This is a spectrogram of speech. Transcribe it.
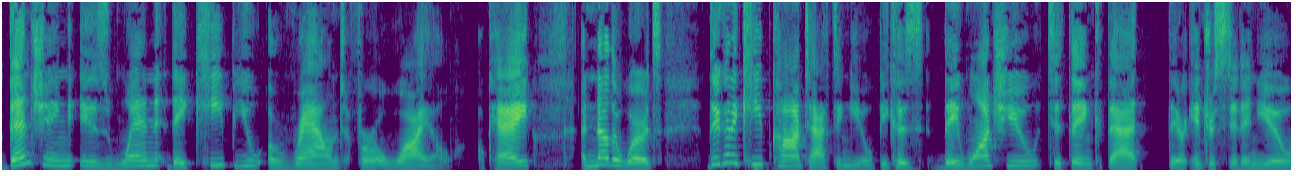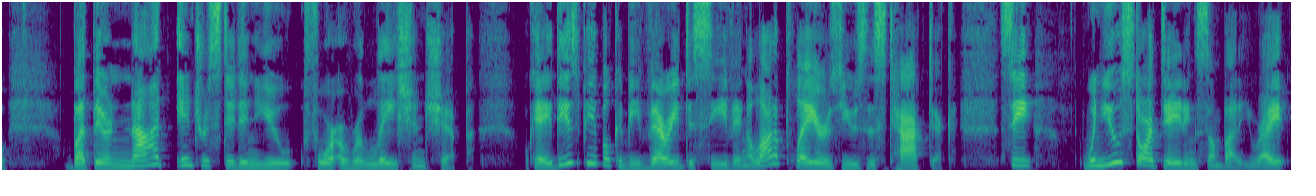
Benching is when they keep you around for a while, okay? In other words, they're going to keep contacting you because they want you to think that they're interested in you, but they're not interested in you for a relationship. Okay, these people could be very deceiving. A lot of players use this tactic. See, when you start dating somebody, right?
